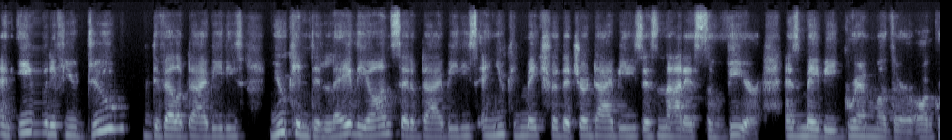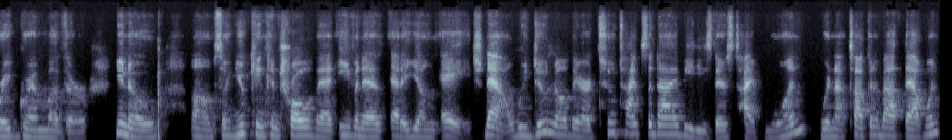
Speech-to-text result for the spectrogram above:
And even if you do develop diabetes, you can delay the onset of diabetes and you can make sure that your diabetes is not as severe as maybe grandmother or great grandmother, you know, um, so you can control that even as, at a young age. Now, we do know there are two types of diabetes. There's type one, we're not talking about that one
